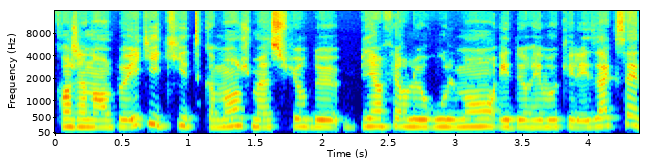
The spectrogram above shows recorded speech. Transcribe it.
Quand j'ai un employé qui quitte, comment je m'assure de bien faire le roulement et de révoquer les accès?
